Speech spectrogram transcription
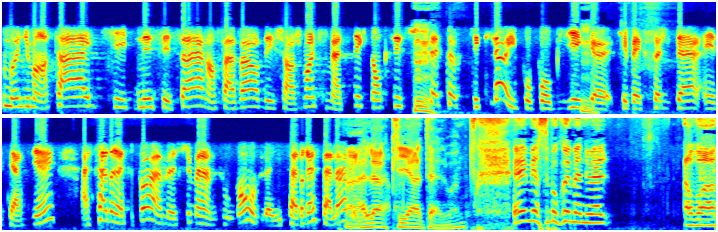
monumentale qui est nécessaire en faveur des changements climatiques. Donc, c'est sous hmm. cette optique-là, il ne faut pas oublier hmm. que Québec solidaire intervient. Elle ne s'adresse pas à monsieur, madame, tout le monde. Là. Il s'adresse à leur... À leur clientèle, oui. merci beaucoup, Emmanuel. Au revoir.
